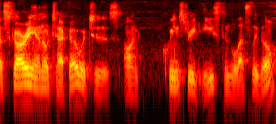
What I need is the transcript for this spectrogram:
ascari enoteca which is on queen street east in leslieville.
